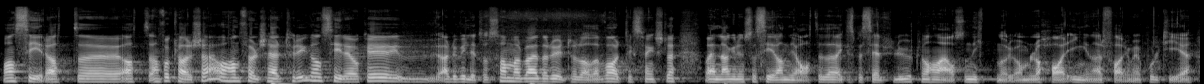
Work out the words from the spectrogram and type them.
og han sier at, uh, at, han forklarer seg og han føler seg helt trygg. Han sier ok, er du villig til å samarbeide, er du villig til å la deg varetektsfengsle. Og en eller annen grunn så sier han ja til det. Det er ikke spesielt lurt, men han er også 19 år gammel og har ingen erfaring med politiet.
